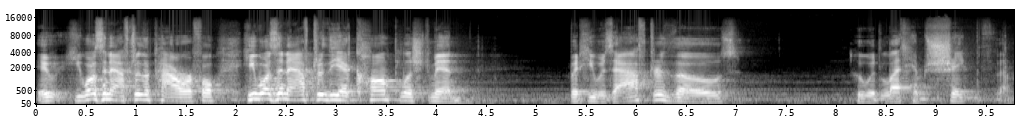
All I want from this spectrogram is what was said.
It, he wasn't after the powerful, he wasn't after the accomplished men, but he was after those who would let him shape them.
